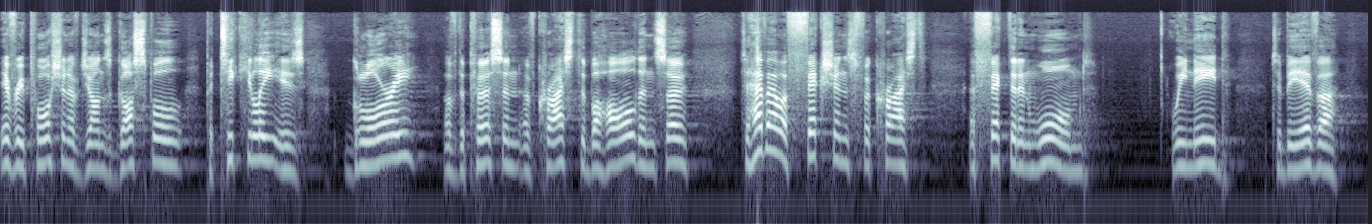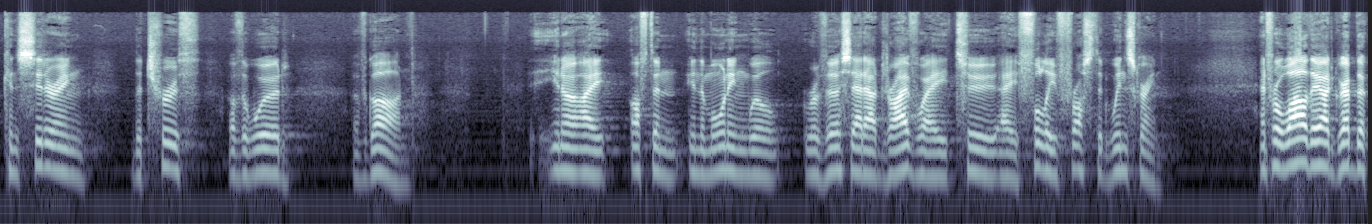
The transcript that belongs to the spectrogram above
Every portion of John's gospel, particularly, is glory of the person of Christ to behold. And so, to have our affections for Christ affected and warmed, we need to be ever considering the truth of the Word of God. You know, I often in the morning will reverse out our driveway to a fully frosted windscreen. And for a while there, I'd grab the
